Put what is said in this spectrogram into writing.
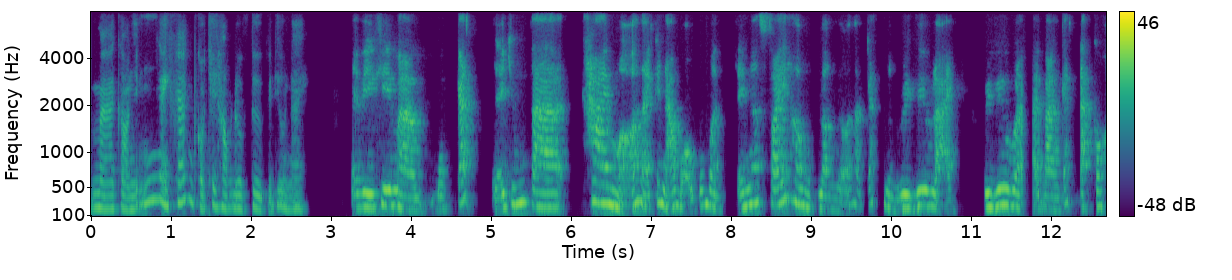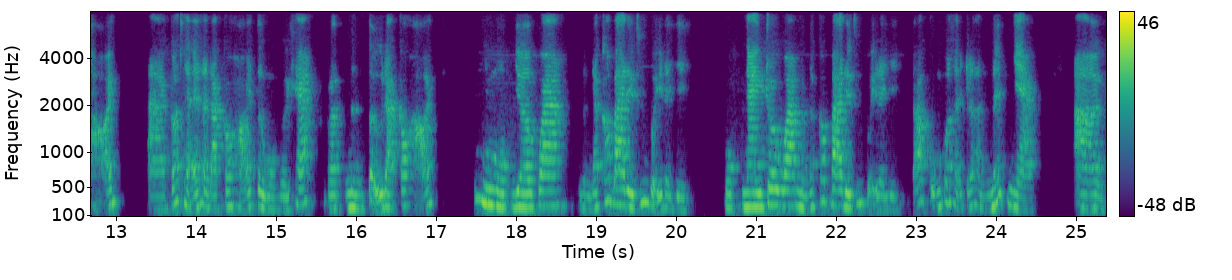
mà còn những ngành khác có thể học được từ cái điều này. Tại vì khi mà một cách để chúng ta khai mở lại cái não bộ của mình để nó xoáy hơn một lần nữa là cách mình review lại review lại bằng cách đặt câu hỏi. À có thể là đặt câu hỏi từ một người khác và mình tự đặt câu hỏi. Một giờ qua mình đã có ba điều thú vị là gì? Một ngày trôi qua mình đã có ba điều thú vị là gì? Đó cũng có thể trở thành nếp nhạc. À,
